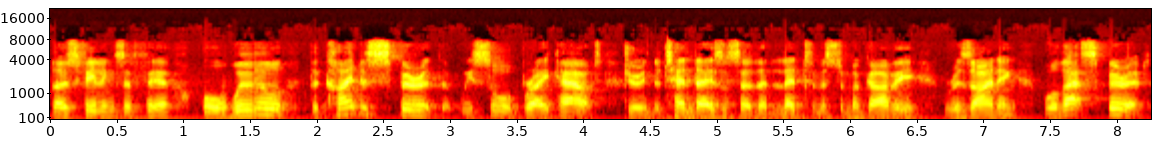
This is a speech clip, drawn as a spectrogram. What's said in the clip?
those feelings of fear? Or will the kind of spirit that we saw break out during the 10 days or so that led to Mr Mugabe resigning will that spirit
